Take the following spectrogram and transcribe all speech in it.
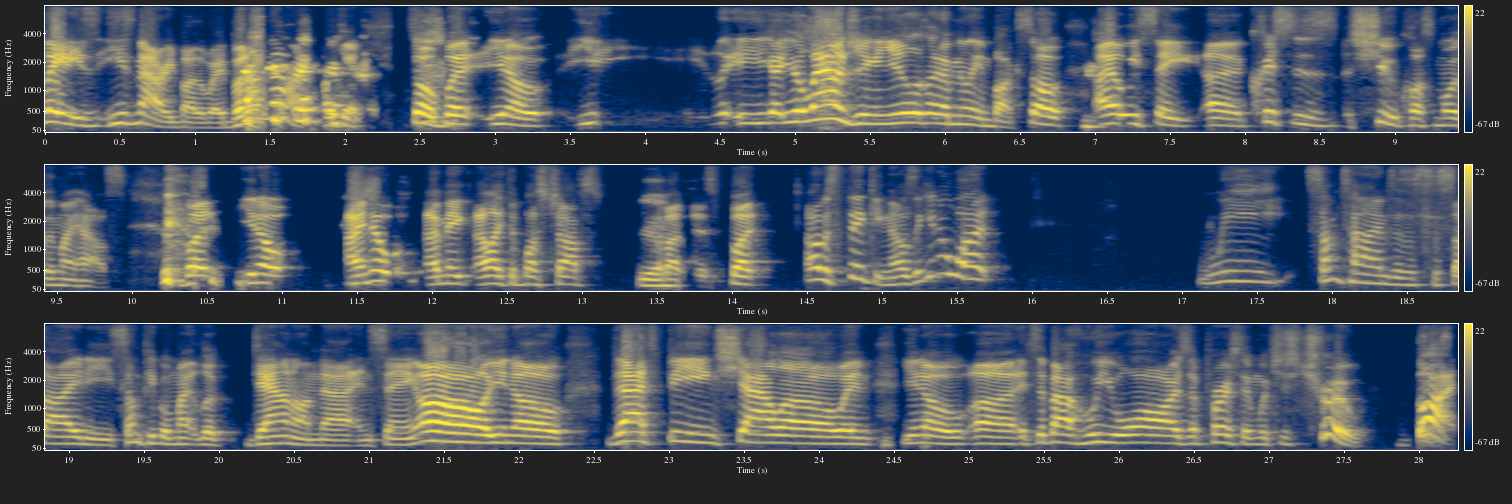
ladies. He's married, by the way, but I'm not. Okay, so but you know, you, you got you're lounging and you look like a million bucks. So I always say, uh, Chris's shoe costs more than my house. But you know, I know I make I like to bust chops Yeah. about this, but I was thinking, I was like, you know what? We sometimes as a society, some people might look down on that and saying, oh, you know, that's being shallow and, you know, uh, it's about who you are as a person, which is true. But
